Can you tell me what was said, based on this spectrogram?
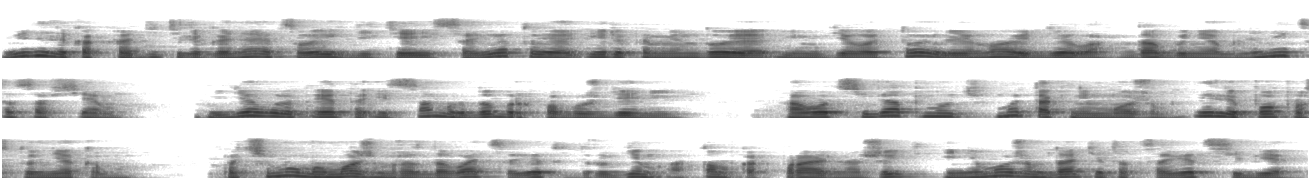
Видели, как родители гоняют своих детей, советуя и рекомендуя им делать то или иное дело, дабы не облениться совсем? и делают это из самых добрых побуждений. А вот себя пнуть мы так не можем или попросту некому. Почему мы можем раздавать советы другим о том, как правильно жить, и не можем дать этот совет себе?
